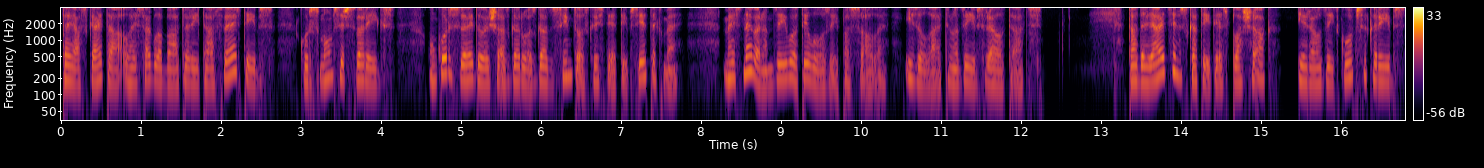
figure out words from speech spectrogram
tajā skaitā, lai saglabātu arī tās vērtības, kuras mums ir svarīgas un kuras veidojušās garos gadu simtos kristietības ietekmē, mēs nevaram dzīvot ilūziju pasaulē, izolēti no dzīves realitātes. Tādēļ aicinu skatīties plašāk, ieraudzīt kopsakarības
